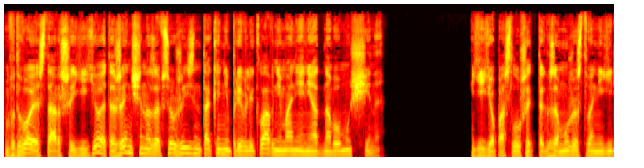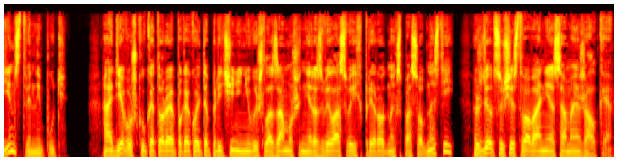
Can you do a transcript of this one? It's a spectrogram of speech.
Вдвое старше ее эта женщина за всю жизнь так и не привлекла внимания ни одного мужчины. Ее послушать так замужество не единственный путь, а девушку, которая по какой-то причине не вышла замуж и не развела своих природных способностей, ждет существование самое жалкое.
